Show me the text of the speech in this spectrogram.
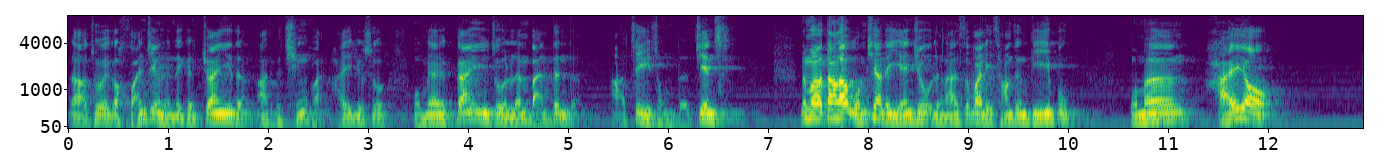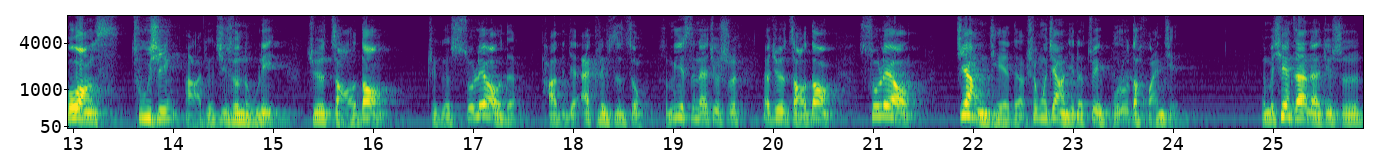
啊，作为一个环境人的一个专一的啊这个情怀，还有就是说我们要干预做冷板凳的。啊，这一种的坚持。那么，当然，我们现在的研究仍然是万里长征第一步，我们还要不忘初心啊，就继续努力，就是找到这个塑料的它的叫 active 之重，什么意思呢？就是要就是找到塑料降解的生物降解的最薄弱的环节。那么现在呢，就是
